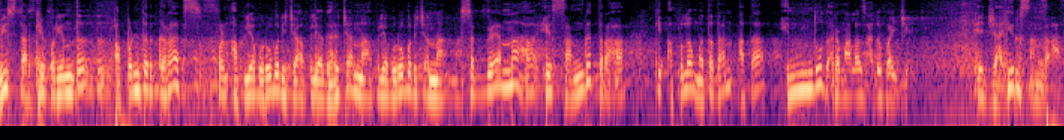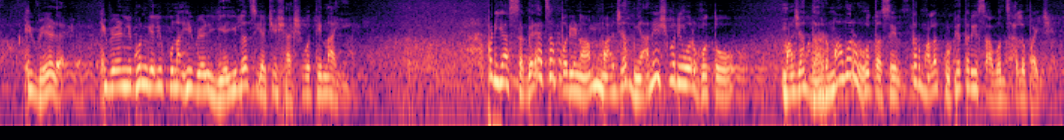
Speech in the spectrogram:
वीस तारखेपर्यंत आपण तर कराच पण आपल्या बरोबरीच्या आपल्या घरच्यांना आपल्या बरोबरच्यांना सगळ्यांना हा हे सांगत राहा की आपलं मतदान आता हिंदू धर्माला झालं पाहिजे. हे जाहीर सांगा. ही वेळ आहे. ही वेळ निघून गेली पुन्हा ही वेळ येईलच याची शाश्वती नाही. पण या सगळ्याचा परिणाम माझ्या ज्ञानेश्वरीवर होतो माझ्या धर्मावर होत असेल तर मला कुठेतरी सावध झालं पाहिजे.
